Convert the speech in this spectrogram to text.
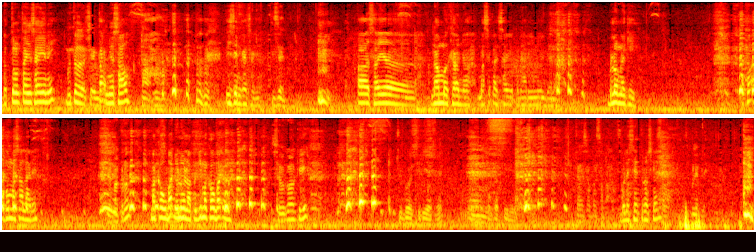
betul tanya saya ni? Betul, saya Tak menyesal? Izinkan saya. Izin. Uh, saya namakan uh, masakan saya pada hari ini dan belum lagi. Apa, apa masalah kru? Makan ubat dulu lah. Pergi makan ubat dulu. Syurga okey? Cuba serius eh. Ya, serius. Sabar-sabar. Boleh saya teruskan? Boleh, boleh.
